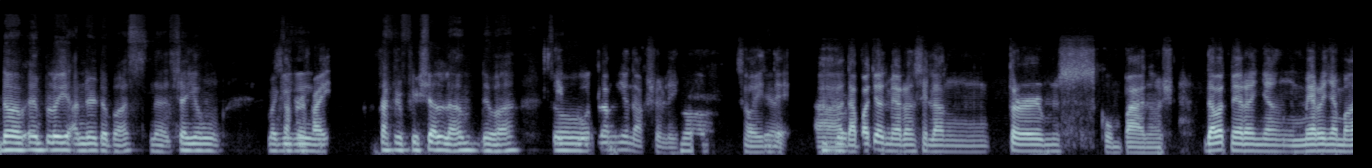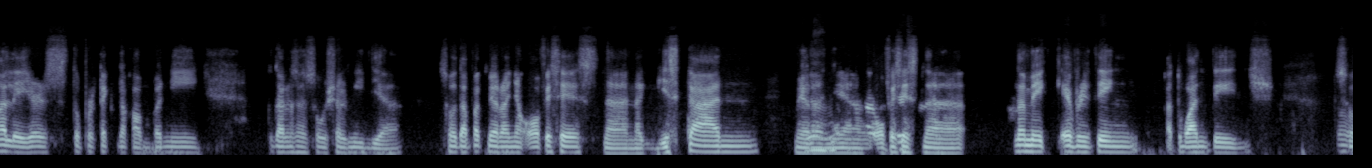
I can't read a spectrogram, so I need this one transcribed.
the employee under the bus na siya yung magiging Sacrifice, sacrificial lamb, di ba? So, scapegoat lang 'yun actually. So hindi. Ah, Scapegoat. dapat 'yun meron silang terms kung paano dapat meron niyang meron niyang mga layers to protect the company lalo sa social media. So dapat meron niyang offices na nag-scan, meron Yeah, niyang offices na na make everything at one page. So,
